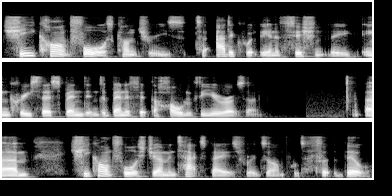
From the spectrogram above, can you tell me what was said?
She can't force countries to adequately and efficiently increase their spending to benefit the whole of the Eurozone. Um, she can't force German taxpayers, for example, to foot the bill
